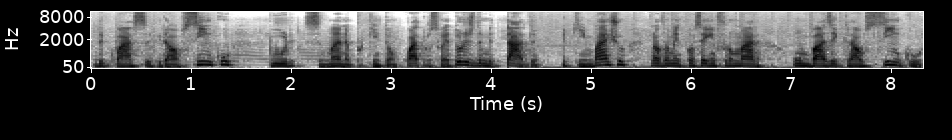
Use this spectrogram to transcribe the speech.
de classe grau 5 por semana, porque então 4 seletores de metade aqui embaixo, novamente conseguem formar um Basic Grau 5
